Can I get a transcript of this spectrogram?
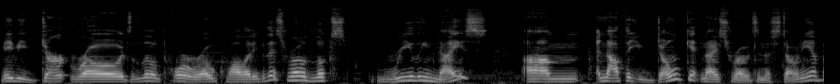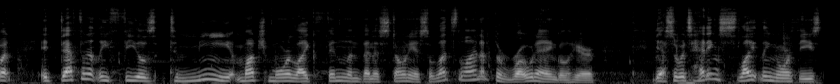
maybe dirt roads, a little poor road quality, but this road looks really nice. Um, not that you don't get nice roads in Estonia, but it definitely feels to me much more like Finland than Estonia. So let's line up the road angle here. Yeah, so it's heading slightly northeast.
